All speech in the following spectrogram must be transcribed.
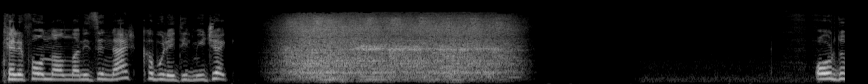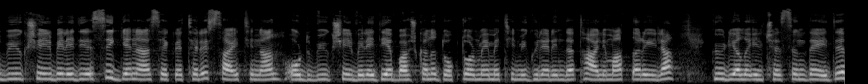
Telefonla alınan izinler kabul edilmeyecek. Ordu Büyükşehir Belediyesi Genel Sekreteri Sait İnan, Ordu Büyükşehir Belediye Başkanı Doktor Mehmet İlmi Güler'in de talimatlarıyla Gülyalı ilçesindeydi.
